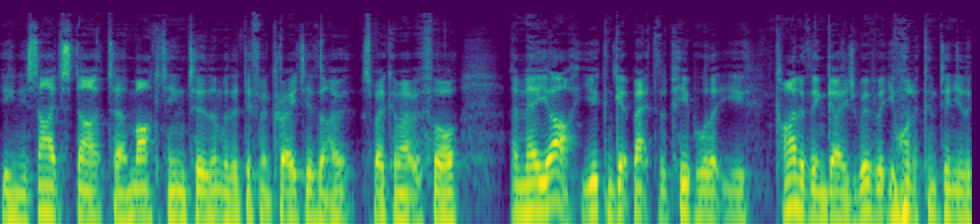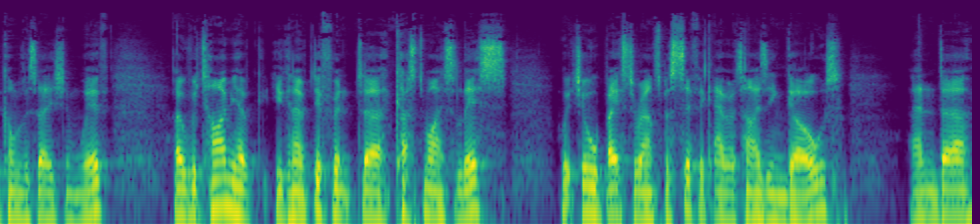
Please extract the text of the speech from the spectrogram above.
you can decide to start uh, marketing to them with a different creative that I spoke about before. And there you are. You can get back to the people that you kind of engage with, but you want to continue the conversation with. Over time, you have you can have different uh, customized lists, which are all based around specific advertising goals. And uh,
